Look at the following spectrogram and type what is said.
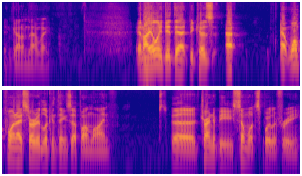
and got him that way. And I only did that because at at one point I started looking things up online, uh, trying to be somewhat spoiler free.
